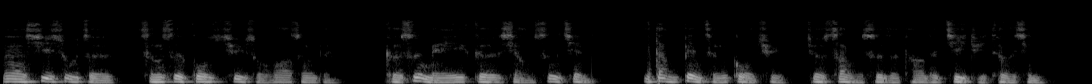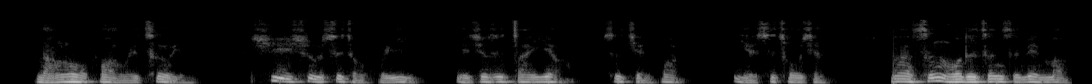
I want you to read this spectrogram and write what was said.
那叙述者曾是过去所发生的，可是每一个小事件一旦变成过去。就丧失了它的具体特性，然后化为侧影。叙述是种回忆，也就是摘要，是简化，也是抽象。那生活的真实面貌，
